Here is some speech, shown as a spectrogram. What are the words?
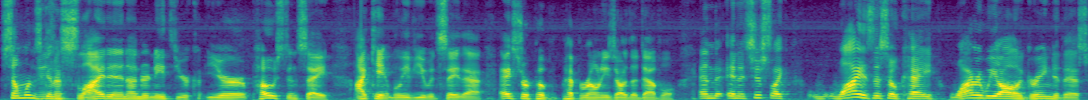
Someone's gonna slide in underneath your your post and say, "I can't believe you would say that. Extra pe- pepperonis are the devil." And and it's just like, why is this okay? Why are we all agreeing to this?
